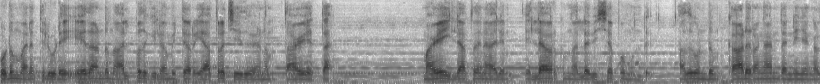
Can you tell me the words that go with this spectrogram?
കൊടും വനത്തിലൂടെ ഏതാണ്ട് നാൽപ്പത് കിലോമീറ്റർ യാത്ര ചെയ്തു വേണം താഴെ എത്താൻ മഴയില്ലാത്തതിനാലും എല്ലാവർക്കും നല്ല വിശപ്പുമുണ്ട്. അതുകൊണ്ടും കാടിറങ്ങാൻ തന്നെ ഞങ്ങൾ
